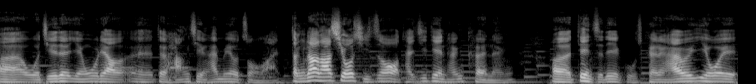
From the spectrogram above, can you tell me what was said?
啊、呃，我觉得原物料呃的行情还没有走完，等到它休息之后，台积电很可能呃电子类股可能还会又会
